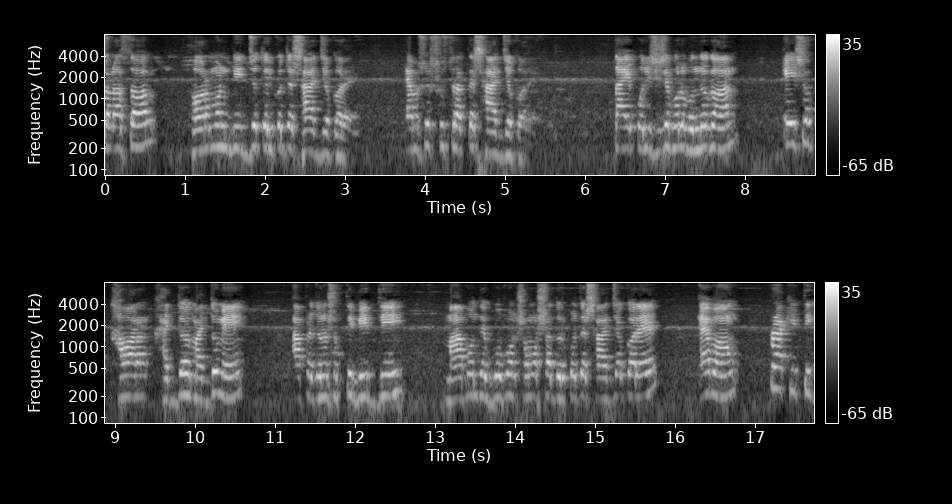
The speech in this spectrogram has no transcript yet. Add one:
চলাচল, হরমোন বীর্য তৈরি করতে সাহায্য করে এবং সুস্থ রাখতে সাহায্য করে। তাই পরিশেষে বলো, বন্ধুগণ, এইসব খাওয়ার খাদ্যের মাধ্যমে আপনার জনশক্তি বৃদ্ধি, মা বোনদের গোপন সমস্যা দূর করতে সাহায্য করে এবং প্রাকৃতিক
